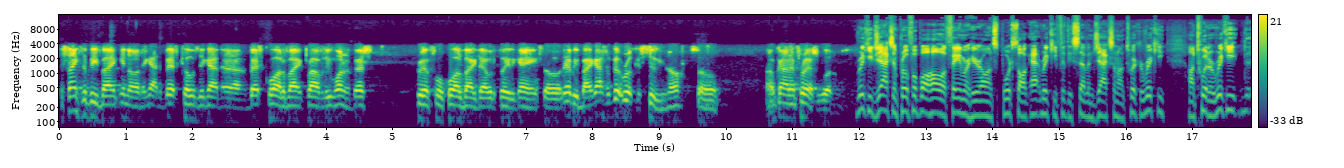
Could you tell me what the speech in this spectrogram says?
the Saints will be back. You know, they got the best coach. They got the best quarterback, probably one of the best three or four quarterbacks that would play the game. So they'll be back. Got some good rookies too. You know, so I'm kind of impressed with them. Rickey Jackson, Pro Football Hall of Famer, here on Sports Talk at Ricky57 Jackson on Twitter. Ricky on Twitter. Ricky, do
